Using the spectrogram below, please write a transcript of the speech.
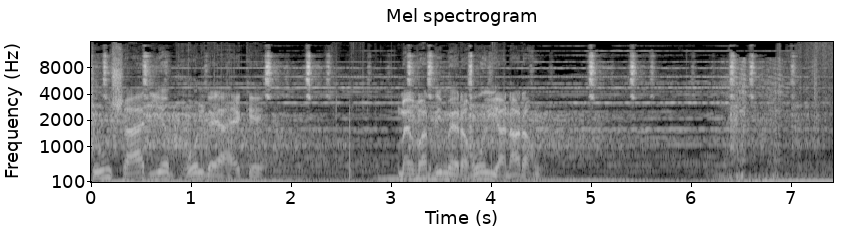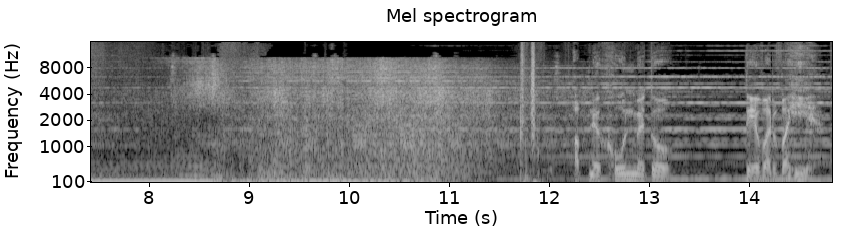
तू शायद ये भूल गया है कि मैं वर्दी में रहूँ या ना रहूँ। अपने खून में तो तेवर वही है।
